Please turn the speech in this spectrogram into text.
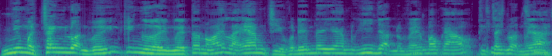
Nhưng mà tranh luận với cái người người ta nói là em chỉ có đến đây em ghi nhận về báo cáo thì tranh luận với ai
